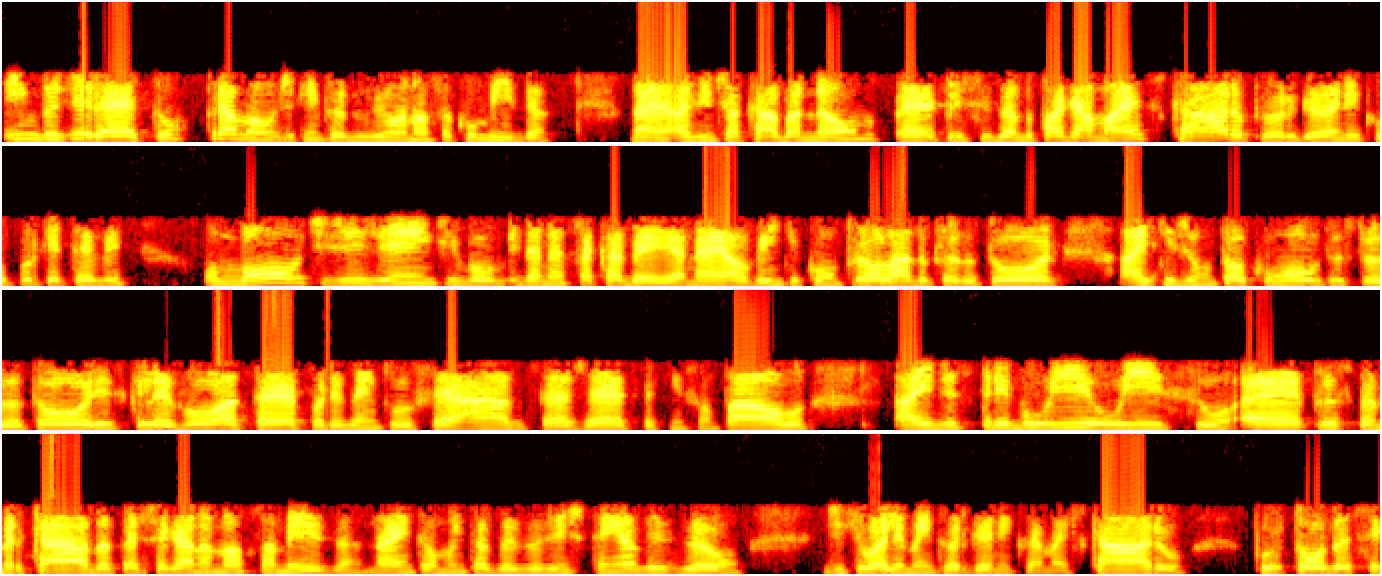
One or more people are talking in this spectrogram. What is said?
indo direto para a mão de quem produziu a nossa comida. Né? A gente acaba não é, precisando pagar mais caro para o orgânico porque teve um monte de gente envolvida nessa cadeia, né? Alguém que comprou lá do produtor, aí que juntou com outros produtores, que levou até, por exemplo, o CEAS, o CEAGESP aqui em São Paulo, aí distribuiu isso é, para o supermercado até chegar na nossa mesa, né? Então, muitas vezes a gente tem a visão de que o alimento orgânico é mais caro, por, todo esse,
